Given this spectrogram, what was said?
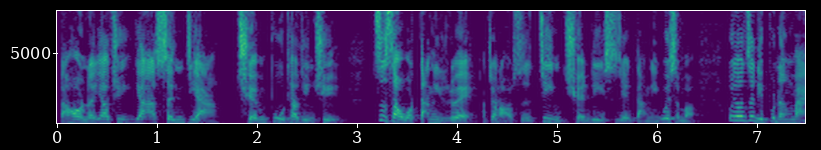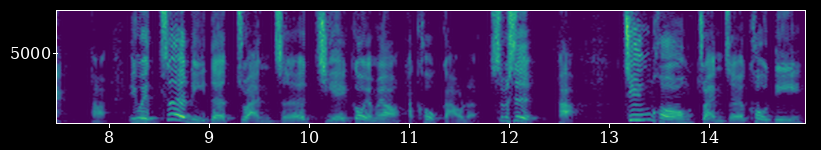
然后呢要去压身家，全部跳进去，至少我挡你对不对？好，姜老师尽全力时间挡你，为什么？为什么这里不能买啊？因为这里的转折结构有没有？它扣高了，是不是？好，金红转折扣低，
